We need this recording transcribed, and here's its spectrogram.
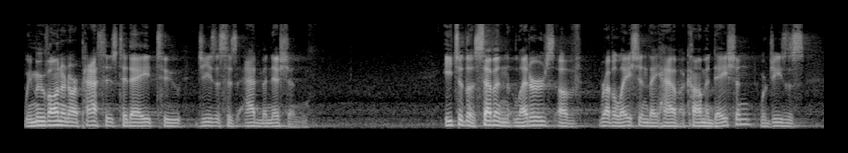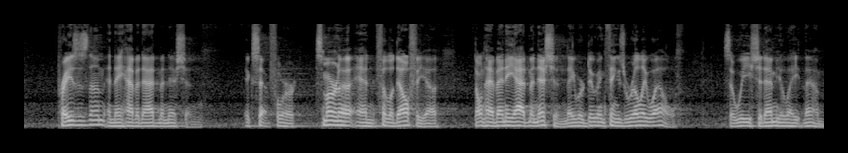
We move on in our passage today to Jesus' admonition. Each of the seven letters of Revelation, they have a commendation where Jesus praises them, and they have an admonition, except for Smyrna and Philadelphia don't have any admonition. They were doing things really well, so we should emulate them.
